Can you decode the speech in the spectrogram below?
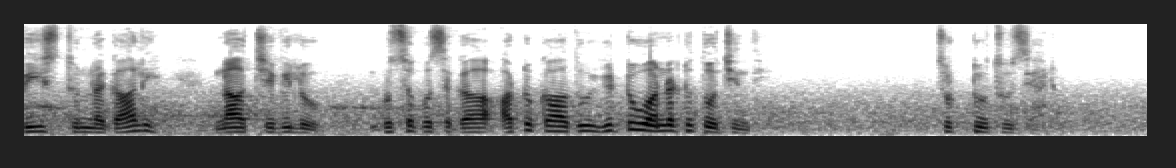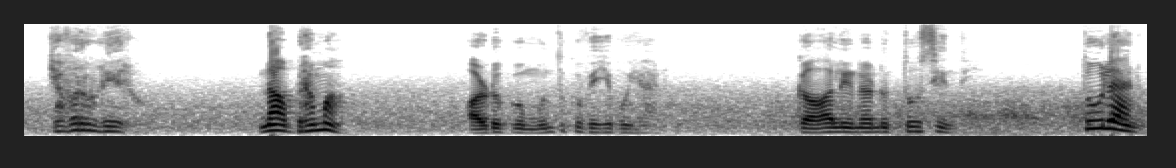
వీస్తున్న గాలి నా చెవిలో గుసగుసగా అటు కాదు ఇటు అన్నట్టు తోచింది. చుట్టూ చూశాను. ఎవరూ లేరు. నా భ్రమ. అడుగు ముందుకు వేయబోయాను. గాలి నన్ను తోసింది. తూలాను.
